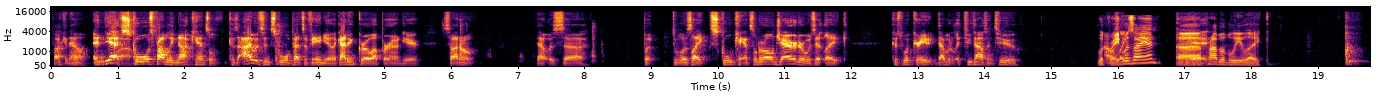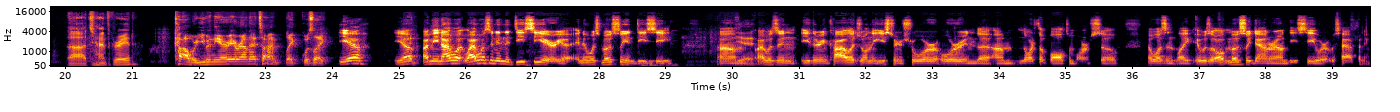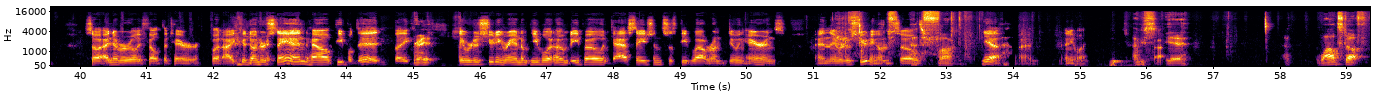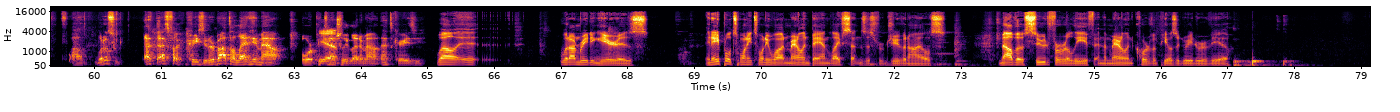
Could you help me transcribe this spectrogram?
Fucking hell. And yeah, school is probably not canceled because I was in school in Pennsylvania. Like I didn't grow up around here. So I don't that was uh but was like school canceled at all, Jared, or was it like because what grade that would like 2002? What I was grade like- was I in? Uh, Yeah. probably like uh, tenth grade. Kyle, were you in the area around that time? Like was like Yeah. Yep. I mean, I w- I wasn't in the DC area, and it was mostly in DC. Um, Yeah. I was in either in college on the Eastern Shore or in the um, north of Baltimore. So I wasn't like it was all, mostly down around DC where it was happening. So I never really felt the terror, but I could understand how people did. Like right? they were just shooting random people at Home Depot and gas stations, just people out run doing errands, and they were just shooting them. So That's fucked. yeah. Uh, anyway, I was, yeah. Wild stuff. Wow. What else? That, that's fucking crazy. They're about to let him out or Yeah. potentially let him out. That's crazy. Well, it, what I'm reading here is in April 2021, Maryland banned life sentences for juveniles. Malvo sued for relief, and the Maryland Court of Appeals agreed to review.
